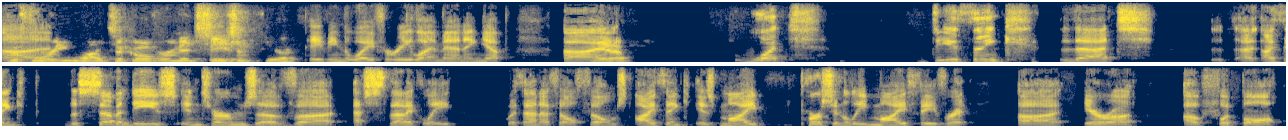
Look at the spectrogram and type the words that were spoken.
uh, before Eli took over midseason. Yep. paving the way for Eli Manning. Yep. Uh, Yeah. What do you think that? I, I think the '70s, in terms of uh, aesthetically with NFL films, I think is my personally my favorite uh, era of football.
